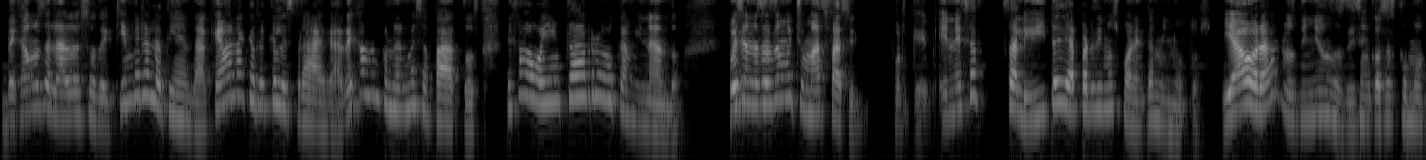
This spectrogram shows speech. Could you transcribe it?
Dejamos de lado eso de quién verá la tienda, qué van a querer que les traiga, déjame ponerme zapatos, déjame voy en carro o caminando. Pues se nos hace mucho más fácil, porque en esa salidita ya perdimos 40 minutos. Y ahora los niños nos dicen cosas como,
